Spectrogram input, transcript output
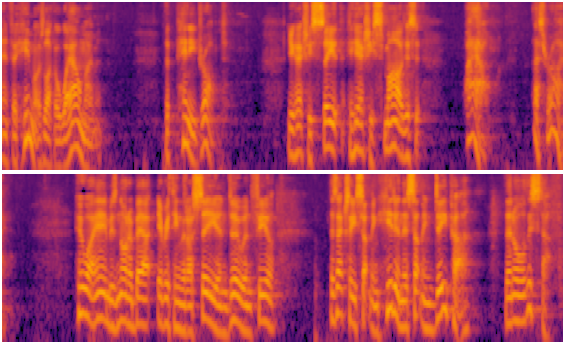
And for him, it was like a wow moment the penny dropped. You could actually see, he actually smiled. Just said, wow, that's right. Who I am is not about everything that I see and do and feel. There's actually something hidden, there's something deeper than all this stuff.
